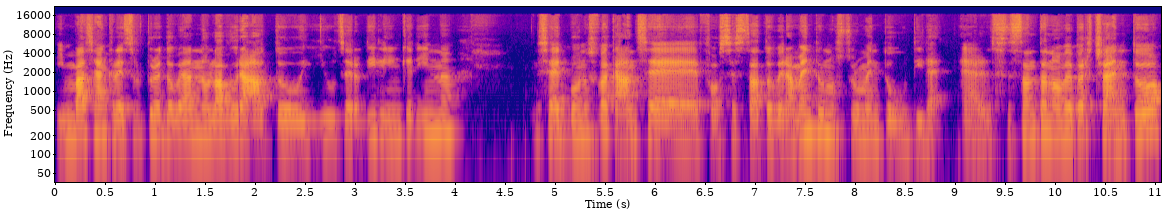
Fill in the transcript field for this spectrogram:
in base anche alle strutture dove hanno lavorato gli user di LinkedIn, se il bonus vacanze fosse stato veramente uno strumento utile. Eh, il 69%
